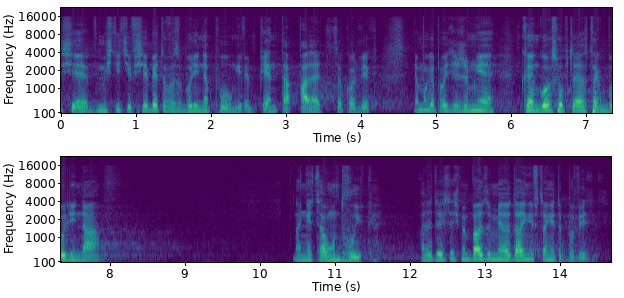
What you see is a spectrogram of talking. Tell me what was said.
się wmyślicie w siebie, to Was boli na pół, nie wiem, pięta, palec, cokolwiek. Ja mogę powiedzieć, że mnie kręgosłup teraz tak boli na, na niecałą dwójkę. Ale to jesteśmy bardzo miarodajnie w stanie to powiedzieć.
